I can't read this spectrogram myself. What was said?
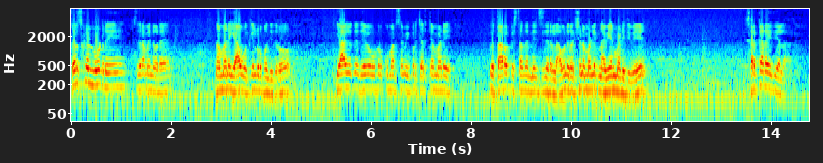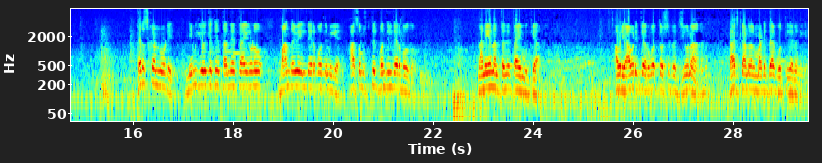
ತರಿಸ್ಕೊಂಡು ನೋಡ್ರಿ ಸಿದ್ದರಾಮಯ್ಯನವರೇ, ನಮ್ಮ ಮನೆಗೆ ಯಾವ ವಕೀಲರು ಬಂದಿದ್ರು ಯಾವ ಜೊತೆ ದೇವೇಗೌಡರು, ಕುಮಾರಸ್ವಾಮಿ ಇಬ್ಬರು ಚರ್ಚೆ ಮಾಡಿ ಇವತ್ತು ಆರೋಪಿಸ್ತಾನ ಅಂತ ನಿಲ್ಲಿಸಿದಿರಲ್ಲ ಅವನಿಗೆ ರಕ್ಷಣೆ ಮಾಡ್ಲಿಕ್ಕೆ ನಾವೇನ್ ಮಾಡಿದೀವಿ? ಸರ್ಕಾರ ಇದೆಯಲ್ಲ. ತರಿಸ್ಕೊಂಡು ನೋಡಿ, ನಿಮ್ಗೆ ಯೋಗ್ಯತೆ ತಂದೆ ತಾಯಿಗಳು ಬಾಂಧವ್ಯ ಇಲ್ಲದೆ ಇರಬಹುದು ನಿಮಗೆ, ಆ ಸಂಸ್ಕೃತಿಗೆ ಬಂದಿಲ್ಲದೆ ಇರಬಹುದು ನನಗೆ ನನ್ನ ತಂದೆ ತಾಯಿ ಮುಖ್ಯ? ಅವ್ರು ಯಾವ ರೀತಿ ಅರವತ್ತು ವರ್ಷದ ಜೀವನ ರಾಜಕಾರಣದಲ್ಲಿ ಮಾಡಿದ್ದಾಗ ಗೊತ್ತಿದೆ ನನಗೆ.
